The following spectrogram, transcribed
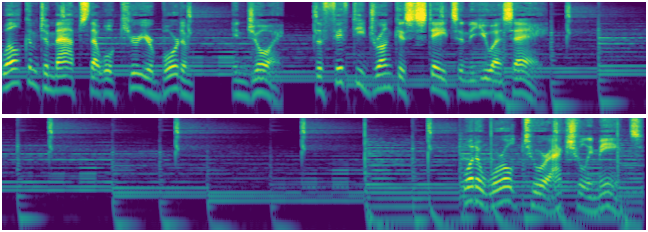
Welcome to maps that will cure your boredom. Enjoy. The 50 drunkest states in the USA. What a world tour actually means.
